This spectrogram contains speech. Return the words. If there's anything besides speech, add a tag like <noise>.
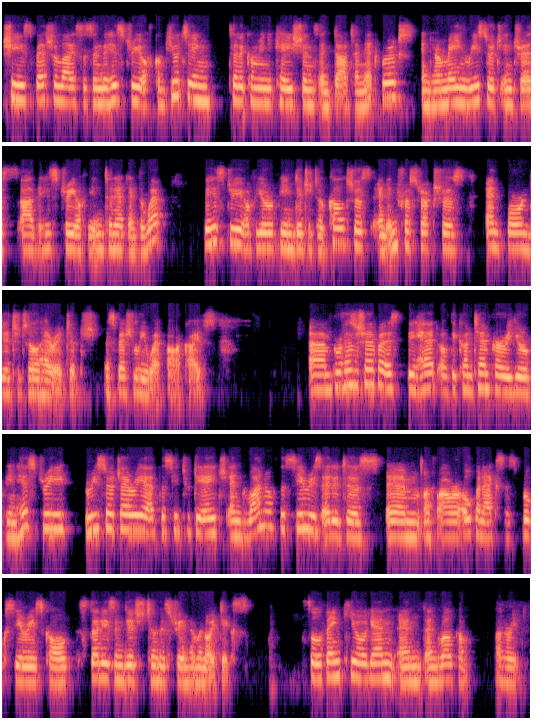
She specializes in the history of computing, telecommunications, and data networks, and her main research interests are the history of the Internet and the web, the history of European digital cultures and infrastructures, and born digital heritage, especially web archives. Um, Professor Schafer is the head of the Contemporary European History research area at the C2DH and one of the series editors um, of our open access book series called Studies in Digital History and Hermeneutics. So thank you again and, and welcome, Valerie.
